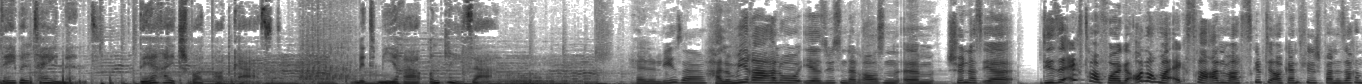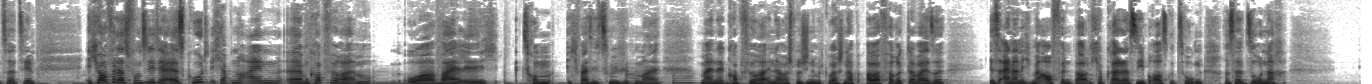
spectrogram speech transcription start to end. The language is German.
Stabletainment, der Reitsport-Podcast. Mit Mira und Lisa. Hallo Lisa. Hallo Mira, hallo ihr Süßen da draußen. Ähm, schön, dass ihr diese Extra-Folge auch nochmal extra anmacht. Es gibt ja auch ganz viele spannende Sachen zu erzählen. Ich hoffe, das funktioniert ja alles gut. Ich habe nur einen ähm, Kopfhörer im Ohr, weil ich zum, ich weiß nicht zum wievielten Mal, meine Kopfhörer in der Waschmaschine mitgewaschen habe. Aber verrückterweise ist einer nicht mehr auffindbar und ich habe gerade das Sieb rausgezogen und es hat so nach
